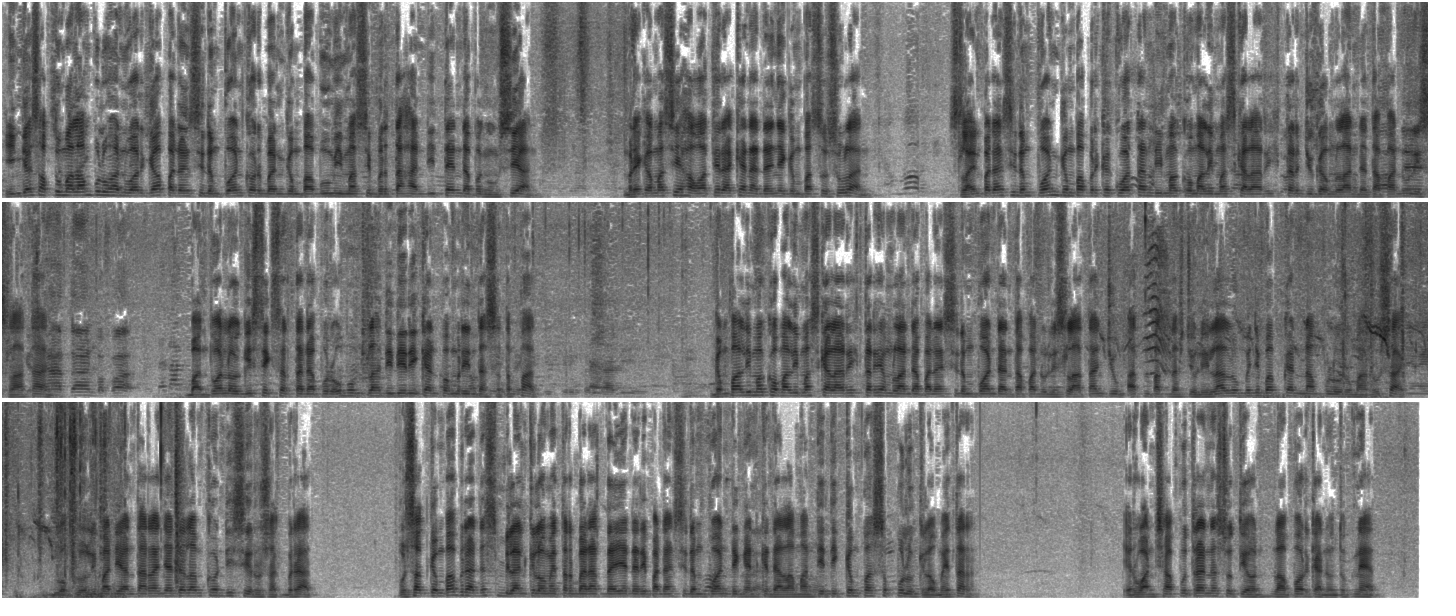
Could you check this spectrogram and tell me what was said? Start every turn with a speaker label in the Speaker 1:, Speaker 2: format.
Speaker 1: Hingga Sabtu malam puluhan warga Padang Sidempuan korban gempa bumi masih bertahan di tenda pengungsian. Mereka masih khawatir akan adanya gempa susulan. Selain Padang Sidempuan, gempa berkekuatan 5,5 skala Richter juga melanda Tapanuli Selatan. Bantuan logistik serta dapur umum telah didirikan pemerintah setempat. Gempa 5,5 skala Richter yang melanda Padang Sidempuan dan Tapanuli Selatan Jumat 14 Juli lalu menyebabkan 60 rumah rusak. 25 di antaranya dalam kondisi rusak berat. Pusat gempa berada 9 km barat daya dari Padang Sidempuan dengan kedalaman titik gempa 10 km. Irwan Saputra Nasution melaporkan untuk NET.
